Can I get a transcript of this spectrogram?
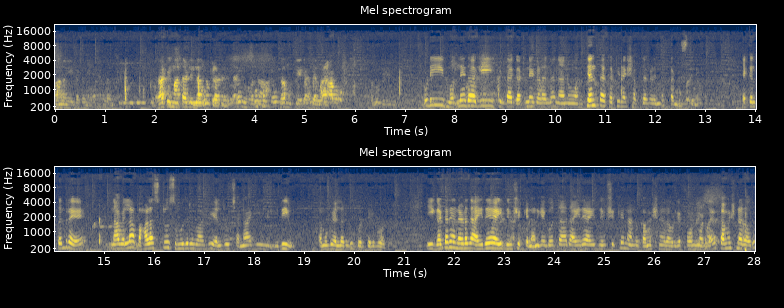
ಮಾನವೀಯ ಘಟನೆ. ರಾಟಿ ಮಾತಾಡಲಿಲ್ಲ ನೋಡಿ ಮೊದಲನೇದಾಗಿ ಇಂಥ ಘಟನೆಗಳನ್ನು ನಾನು ಅತ್ಯಂತ ಕಠಿಣ ಶಬ್ದಗಳಿಂದ ಖಂಡಿಸ್ತೀನಿ. ಯಾಕಂತಂದರೆ, ನಾವೆಲ್ಲ ಬಹಳಷ್ಟು ಸುಮಧುರವಾಗಿ ಎಲ್ಲರೂ ಚೆನ್ನಾಗಿ ಇಲ್ಲಿ ಇದ್ದೀವಿ ತಮಗೂ ಎಲ್ಲರಿಗೂ ಗೊತ್ತಿರ್ಬೋದು. ಈ ಘಟನೆ ನಡೆದ ಐದೇ ಐದು ನಿಮಿಷಕ್ಕೆ, ನನಗೆ ಗೊತ್ತಾದ ಐದೇ ಐದು ನಿಮಿಷಕ್ಕೆ ನಾನು ಕಮಿಷನರ್ ಅವ್ರಿಗೆ ಫೋನ್ ಮಾಡಿದಾಗ ಕಮಿಷನರ್ ಅವರು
